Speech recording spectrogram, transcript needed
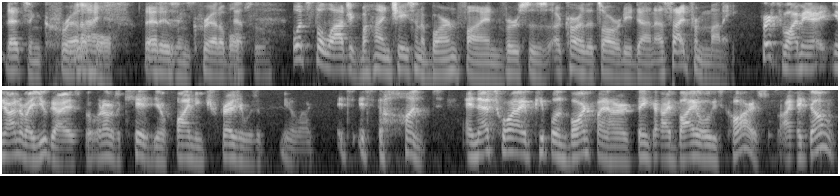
That's incredible. Nice. That Yes, is it is. incredible. Absolutely. What's the logic behind chasing a barn find versus a car that's already done, aside from money? First of all, I mean, I- you know, I don't know about you guys, but when I was a kid, you know, finding treasure was, you know, like it's it's the hunt, and that's why people in Barn Find Hunter think I buy all these cars. I don't.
